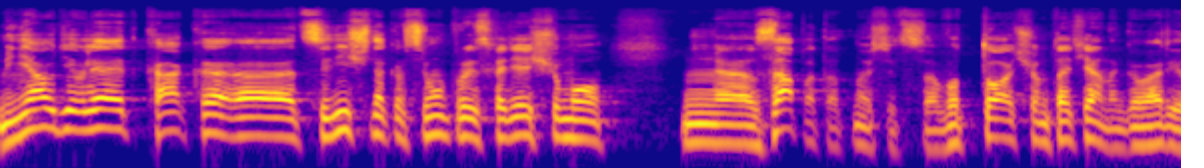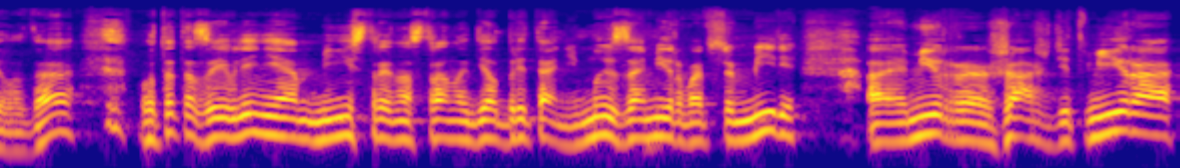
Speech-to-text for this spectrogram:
Меня удивляет, как цинично ко всему происходящему Запад относится. Вот то, о чем Татьяна говорила, да? Вот это заявление министра иностранных дел Британии. Мы за мир во всем мире, мир жаждет мира,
